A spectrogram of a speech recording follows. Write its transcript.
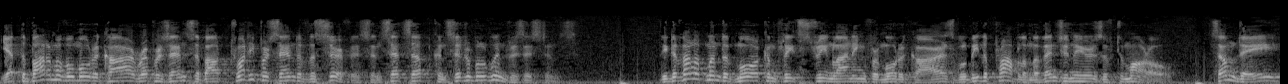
Yet the bottom of a motor car represents about 20% of the surface and sets up considerable wind resistance. The development of more complete streamlining for motor cars will be the problem of engineers of tomorrow. Someday,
